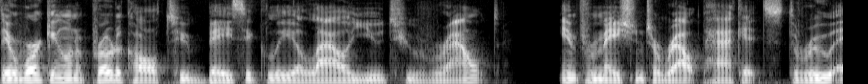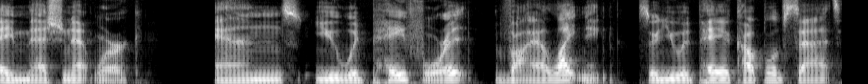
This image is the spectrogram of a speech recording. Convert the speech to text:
They're working on a protocol to basically allow you to route information, to route packets through a mesh network, and you would pay for it via Lightning. So you would pay a couple of sats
